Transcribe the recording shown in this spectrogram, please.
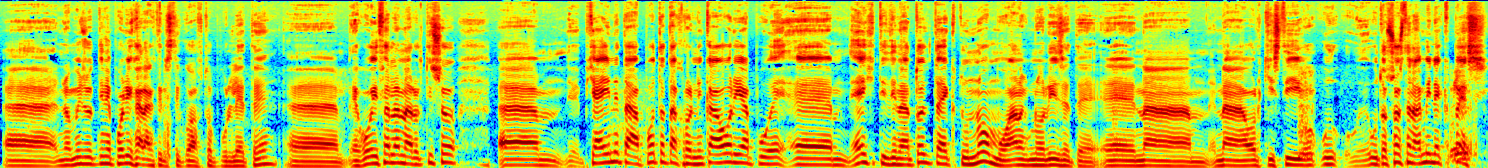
Ε, νομίζω ότι είναι πολύ χαρακτηριστικό αυτό που λέτε. Ε, εγώ ήθελα να ρωτήσω ε, ποια είναι τα απότατα χρονικά όρια που ε, ε, έχει τη δυνατότητα εκ του νόμου, αν γνωρίζετε, να, να ορκιστεί, ου, ούτως ώστε να μην εκπέσει;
